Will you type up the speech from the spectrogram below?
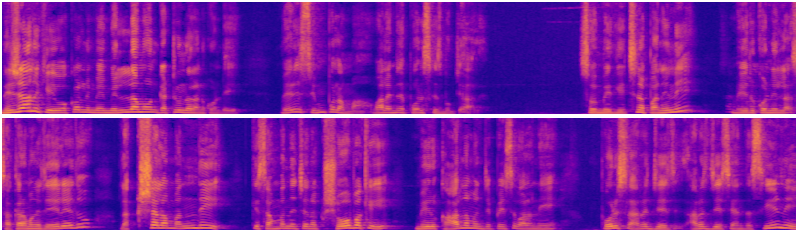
నిజానికి ఒకరిని మేము వెళ్ళాము అని గట్టి ఉన్నారనుకోండి వెరీ సింపుల్ అమ్మా వాళ్ళ మీద పోలీస్ కేసు బుక్ చేయాలి. సో మీకు ఇచ్చిన పనిని మీరు కొన్ని సక్రమంగా చేయలేదు. లక్షల మందికి సంబంధించిన క్షోభకి మీరు కారణం అని చెప్పేసి వాళ్ళని పోలీసులు అరెస్ట్ చేసి అరెస్ట్ చేసేంత సీన్ని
